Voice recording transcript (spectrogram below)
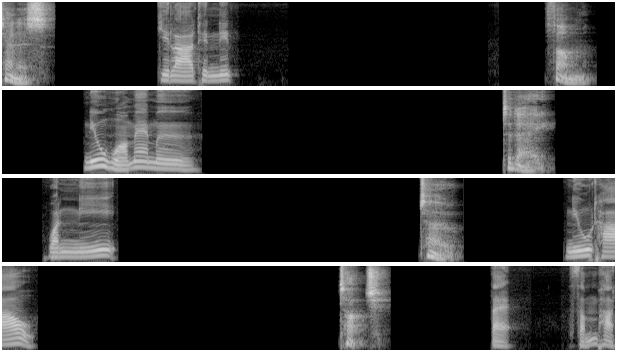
tennis, กีฬาเทนนิส thumb, นิ้วหัวแม่มือ today, วันนี้ toe, นิ้วเท้า touch, แตะ สัมผัส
